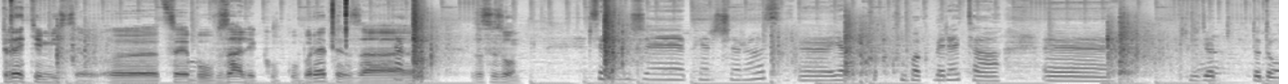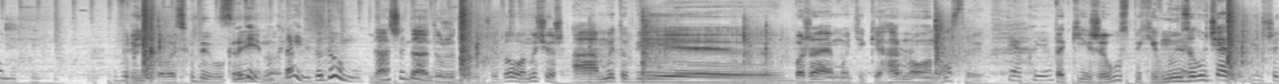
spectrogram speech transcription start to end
Третє місце. Е, це був залік Кубку Берети за, Так. за сезон. Це майже перший раз, е, як Кубок Берета прийде додому. Приїхала сюди, в Сюди, Україну. в Україну, додому. Да, да, дому. дуже дуже чудово. Ну що ж, а ми тобі е, бажаємо тільки гарного настрою, Дякую. таких же успіхів. Ну і залучай побільше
